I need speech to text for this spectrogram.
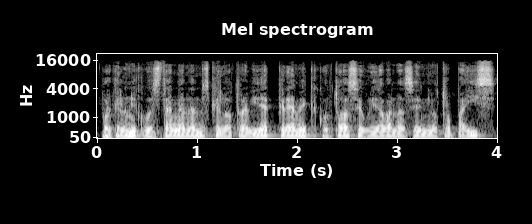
porque lo único que están ganando es que en la otra vida, créame que con toda seguridad van a ser en el otro país.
